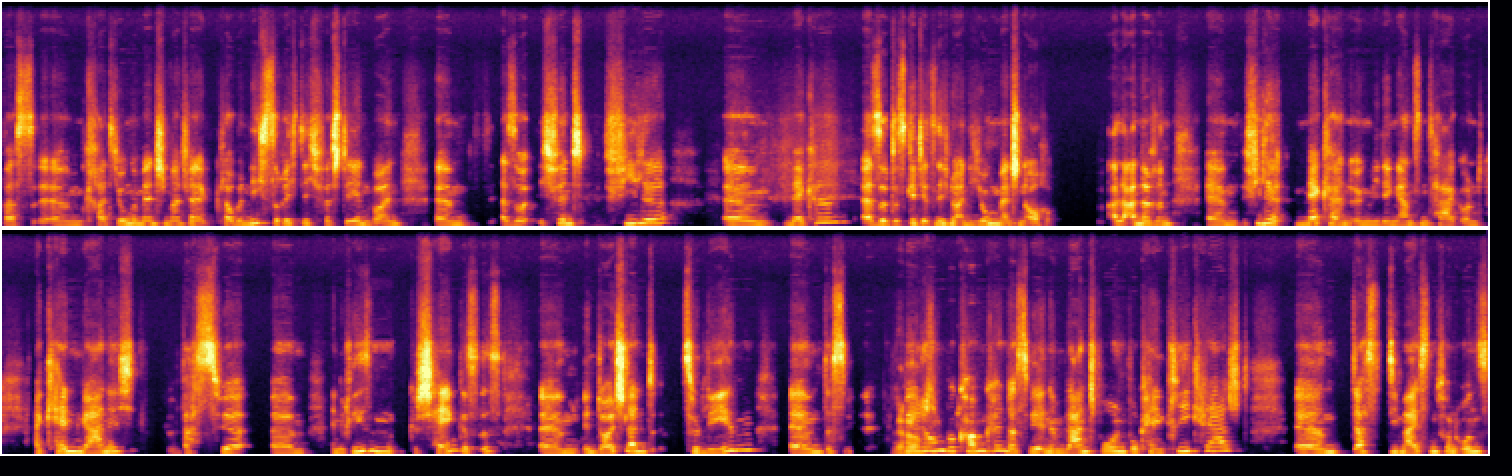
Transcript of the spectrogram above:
was ähm, gerade junge Menschen manchmal, glaube nicht so richtig verstehen wollen. Ähm, also ich finde, viele ähm, meckern, also das geht jetzt nicht nur an die jungen Menschen, auch alle anderen, ähm, viele meckern irgendwie den ganzen Tag und erkennen gar nicht, was für ähm, ein Riesengeschenk es ist, ähm, in Deutschland zu leben, ähm, dass wir ja, Bildung absolut. bekommen können, dass wir in einem Land wohnen, wo kein Krieg herrscht, ähm, dass die meisten von uns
